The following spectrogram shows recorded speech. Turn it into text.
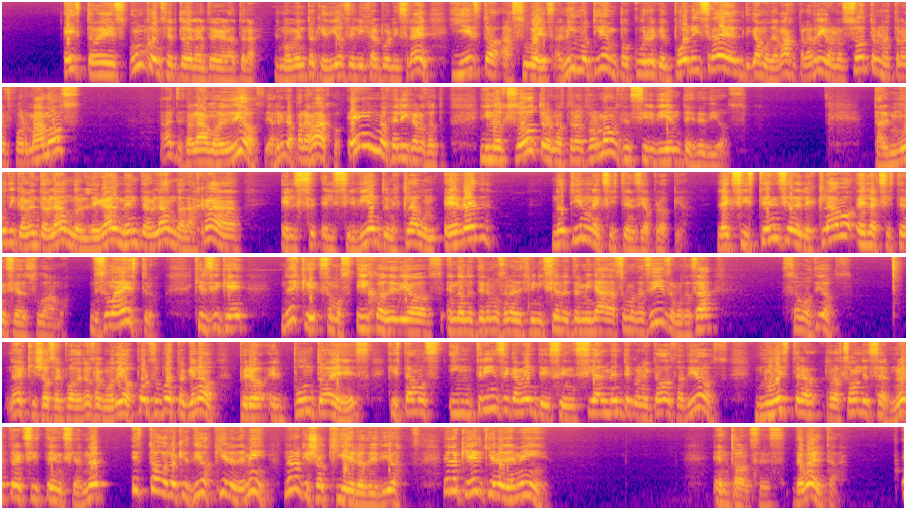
Esto es un concepto de la entrega de la Torah, el momento que Dios elige al pueblo de Israel. Y esto, a su vez, al mismo tiempo ocurre que el pueblo de Israel, digamos de abajo para arriba, nosotros nos transformamos. Antes hablábamos de Dios, de arriba para abajo. Él nos elige a nosotros. Y nosotros nos transformamos en sirvientes de Dios talmúdicamente hablando, legalmente hablando, alajá, el, el sirviente, un esclavo, un Eved, no tiene una existencia propia. La existencia del esclavo es la existencia de su amo, de su maestro. Quiere decir que no es que somos hijos de Dios, en donde tenemos una definición determinada, somos así, somos así, somos Dios. No es que yo soy poderoso como Dios, por supuesto que no, pero el punto es que estamos intrínsecamente, esencialmente conectados a Dios. Nuestra razón de ser, nuestra existencia, es todo lo que Dios quiere de mí, no lo que yo quiero de Dios, es lo que Él quiere de mí. Entonces, de vuelta,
